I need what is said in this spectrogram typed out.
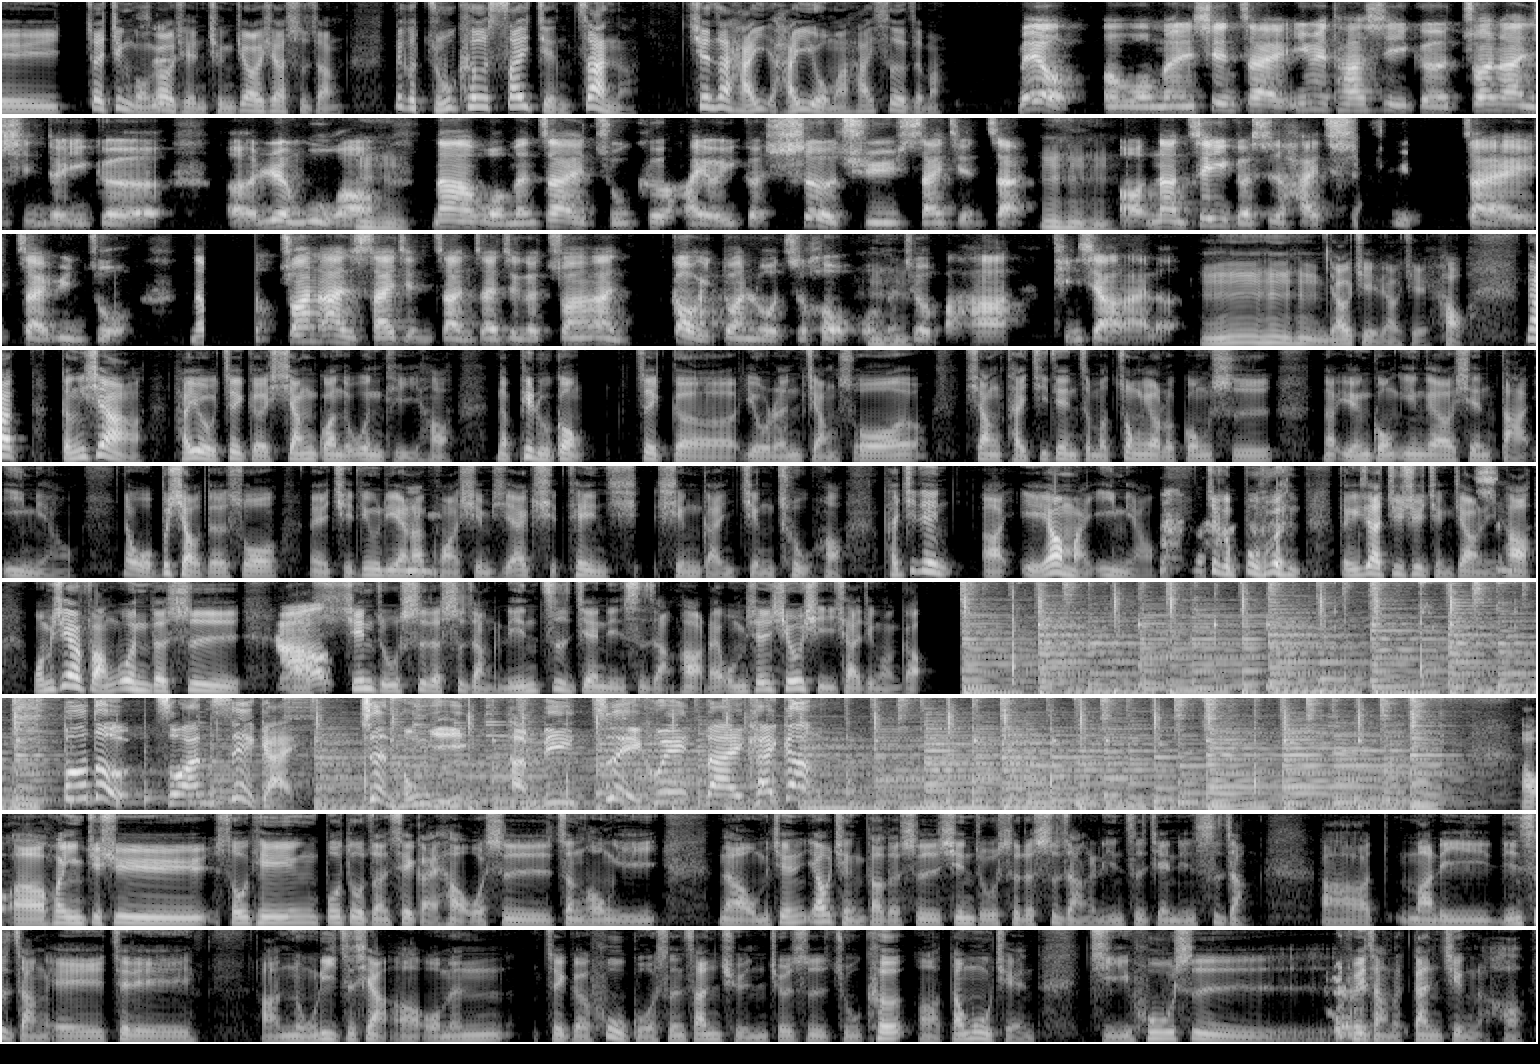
在进广告前，请教一下市长，那个竹科筛检站啊，现在还还有吗？还设着吗？没有，呃，我们现在因为它是一个专案型的一个呃任务哦，嗯、那我们在竹科还有一个社区筛检站，嗯哼哼，哦，那这一个是还持续在在运作。那专案筛检站在这个专案告一段落之后，我们就把它。停下来了。嗯哼哼，了解了解。好，那等一下还有这个相关的问题哈。那譬如讲，这个有人讲说，像台积电这么重要的公司，那员工应该要先打疫苗。那我不晓得说，诶，启定利安那款是不是要先先赶紧处哈？台积电啊也要买疫苗，这个部分等一下继续请教你哈。我们现在访问的是啊新竹市的市长林志坚林市长哈。来，我们先休息一下，进广告。报道全世界，郑弘仪喊你最伙来开讲。好，呃，欢迎继续收听《波多转世界》哈，我是郑弘仪。那我们今天邀请到的是新竹市的市长林智坚林市长啊，马里林市长诶，这里啊努力之下啊，我们这个护国神山群就是竹科啊，到目前几乎是非常的干净了哈。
